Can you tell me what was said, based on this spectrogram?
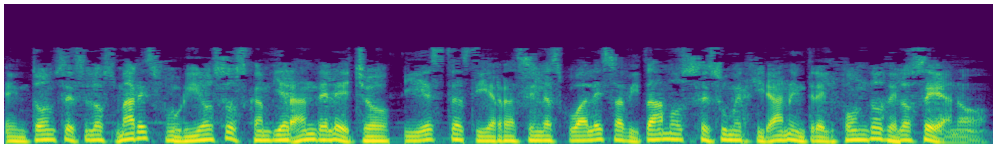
Entonces los mares furiosos cambiarán de lecho, y estas tierras en las cuales habitamos se sumergirán entre el fondo del océano.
